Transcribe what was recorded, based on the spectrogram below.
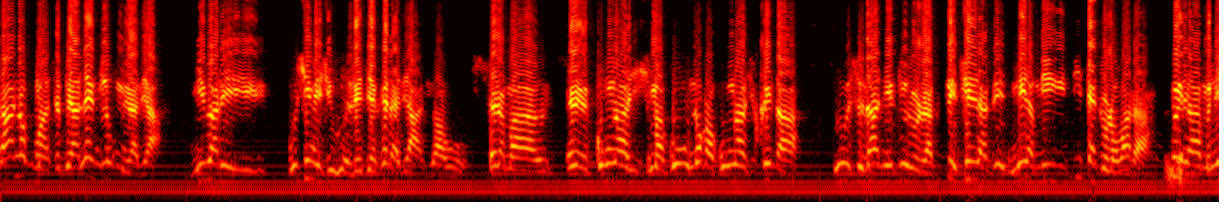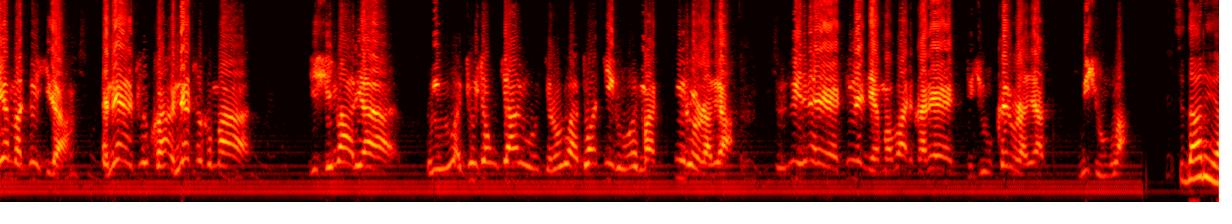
ကားနောက်မှာစပြလက်လုံးနေတာဗျမိဘတွေဘူးရှင်းနေရှိလေပြခဲ့တာဗျရွာကိုအဲ့ဒါမှအဲကုန်းလာရှိမှကုန်းနောက်ကကုန်းလာရှိခဲ့တာသူစဒါနေတွေ့တော့ပြစ်ချတာဒီမိအမိတိတက်တော့ပါတာတွေ့တာမနေ့မှတွေ့ရှိတာအနေနဲ့သူကအနဲ့သူကမှဒီရှိမရဘလူအကျိုးချောင်းကြားလို့ကျွန်တော်တို့ကတွားကြည့်လို့မှတွေ့တော့တာဗျသူအဲတွေ့တဲ့နေရာမှာပါတခါတည်းဒီယူခဲ့တော့တာဗျမိရှူက စစ်သားတွေက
